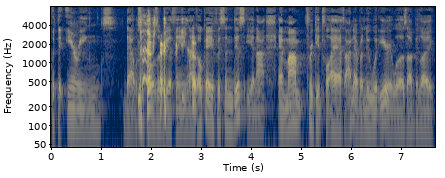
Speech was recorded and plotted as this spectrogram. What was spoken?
with the earrings that was supposed to be a thing. Like, okay, if it's in this ear, and I and my forgetful ass, I never knew what ear it was. I'd be like,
